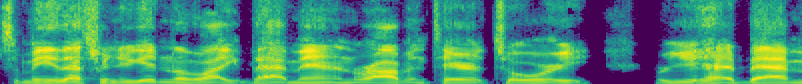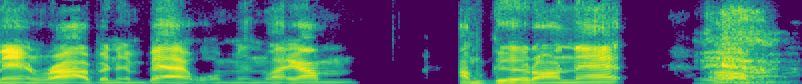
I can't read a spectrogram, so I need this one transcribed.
to me, that's when you get into like Batman and Robin territory, where you had Batman, Robin, and Batwoman. Like I'm, I'm good on that. Yeah. Um,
